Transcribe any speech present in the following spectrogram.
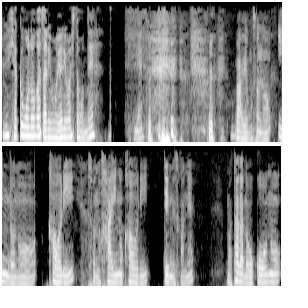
ね百物語もやりましたもんね。ね。まあでもそのインドの香り、その灰の香りっていうんですかね。まあただのお香の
